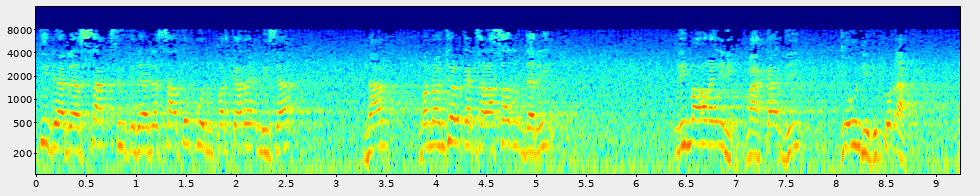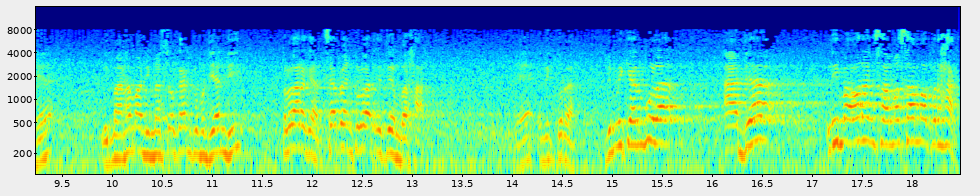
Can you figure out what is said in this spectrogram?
Tidak ada saksi, tidak ada satupun perkara yang bisa nah, menonjolkan salah satu dari lima orang ini. Maka di diundi di Quran. Ya. Lima nama dimasukkan kemudian dikeluarkan. Siapa yang keluar itu yang berhak. Ya, ini Quran. Demikian pula ada lima orang sama-sama berhak,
